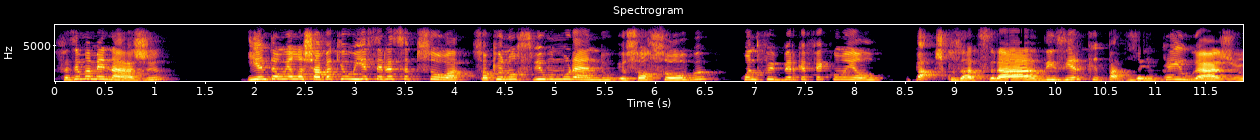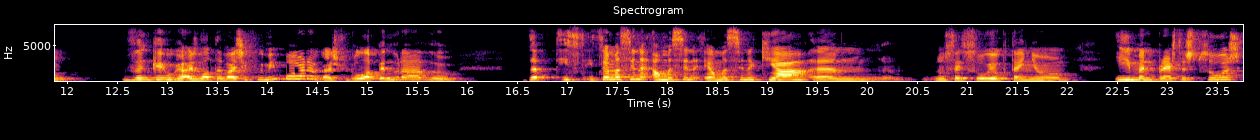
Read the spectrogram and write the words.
fazer uma homenagem e então ele achava que eu ia ser essa pessoa, só que eu não recebi o memorando, eu só soube quando fui beber café com ele. Pá, escusado será dizer que, pá, desanquei o gajo, desanquei o gajo de alta baixa e fui-me embora, o gajo ficou lá pendurado. Isso, isso, é uma cena, é uma cena, é uma cena que há, hum, não sei se sou eu que tenho imã para estas pessoas,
